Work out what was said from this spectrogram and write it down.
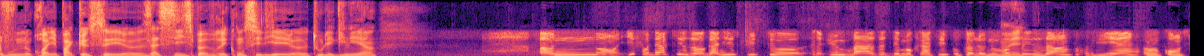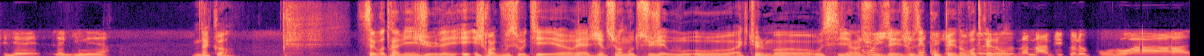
vous ne croyez pas que ces assises peuvent réconcilier tous les Guinéens? Non, il faudrait qu'ils organisent plutôt une base démocratique pour que le nouveau président vienne réconcilier les Guinéens. D'accord. C'est votre avis, Jules. Et, je crois que vous souhaitiez euh, réagir sur un autre sujet ou, actuellement euh, aussi. Hein. je, vous ai, je vous ai coupé dans votre élan. Même avis que le pouvoir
